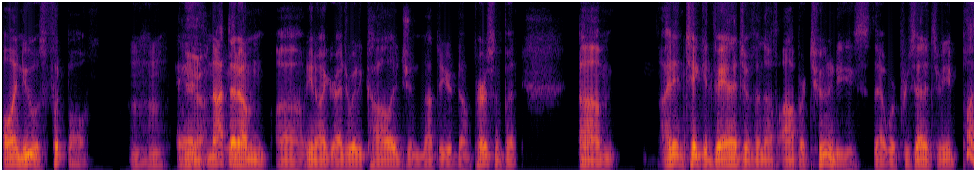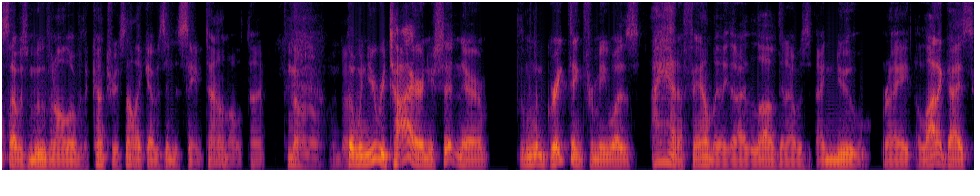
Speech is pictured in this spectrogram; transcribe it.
all I knew was football. Mm-hmm. And yeah. not that I'm, uh, you know, I graduated college, and not that you're a dumb person, but um, I didn't take advantage of enough opportunities that were presented to me. Plus, I was moving all over the country. It's not like I was in the same town all the time. No, no. So when you retire and you're sitting there, the one great thing for me was I had a family that I loved and I was I knew, right? A lot of guys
